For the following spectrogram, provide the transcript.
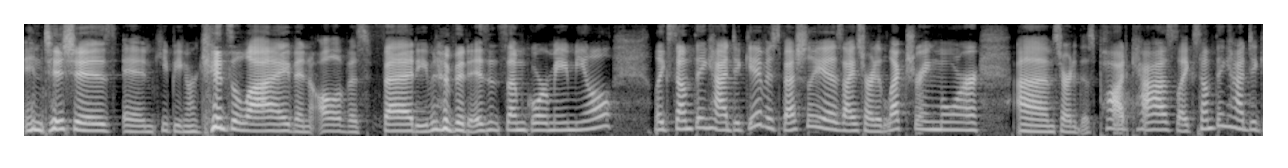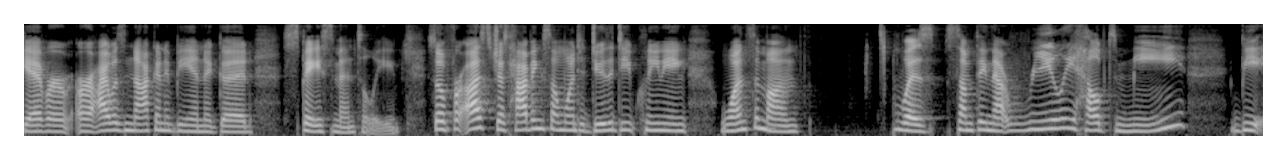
and dishes and keeping our kids alive and all of us fed, even if it isn't some gourmet meal. Like something had to give, especially as I started lecturing more, um, started this podcast. Like something had to give, or or I was not going to be in a good space mentally. So for us, just having someone to do the deep cleaning once a month was something that really helped me be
